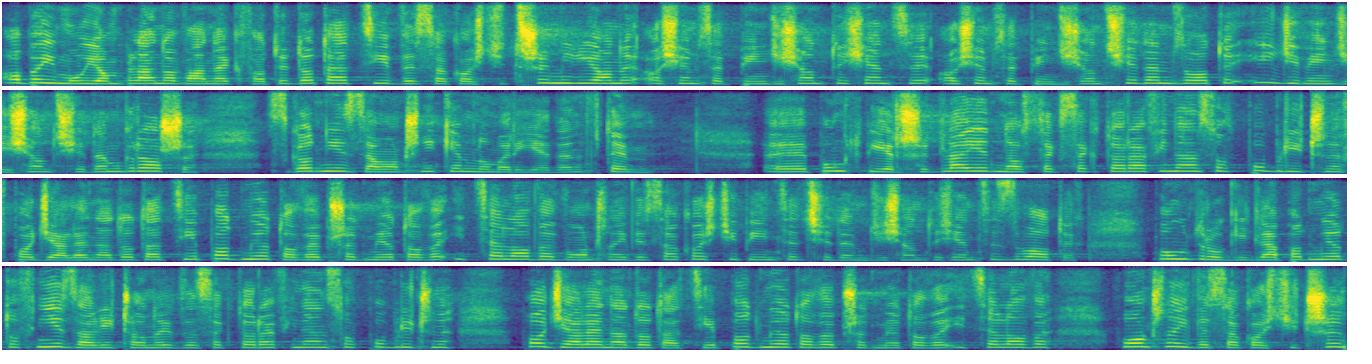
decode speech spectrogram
obejmują planowane kwoty dotacji w wysokości 3 850 857 zł i 97 groszy zgodnie z załącznikiem nr 1, w tym Punkt pierwszy. Dla jednostek sektora finansów publicznych w podziale na dotacje podmiotowe, przedmiotowe i celowe w łącznej wysokości 570 tysięcy złotych. Punkt drugi. Dla podmiotów niezaliczonych do sektora finansów publicznych w podziale na dotacje podmiotowe, przedmiotowe i celowe w łącznej wysokości 3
